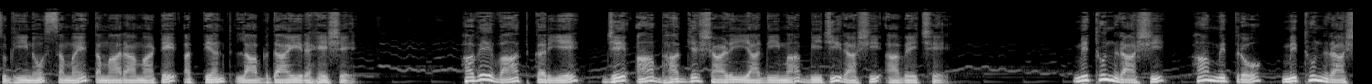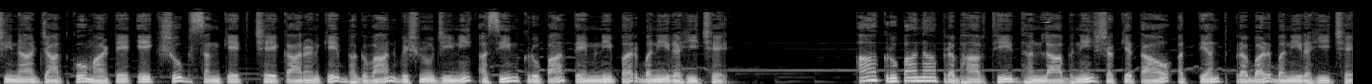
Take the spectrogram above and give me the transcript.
સુધીનો સમય તમારા માટે અત્યંત લાભદાયી રહેશે. હવે વાત કરીએ, જે આ ભાગ્યશાળી યાદીમાં બીજી રાશિ આવે છે. મિથુન રાશિ, હા મિત્રો, મિથુન રાશિના જાતકો માટે એક શુભ સંકેત છે કારણ કે ભગવાન વિષ્ણુજીની અસીમ કૃપા તેમની પર બની રહી છે. આ કૃપાના પ્રભાવથી ધનલાભની શક્યતાઓ અત્યંત પ્રબળ બની રહી છે.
